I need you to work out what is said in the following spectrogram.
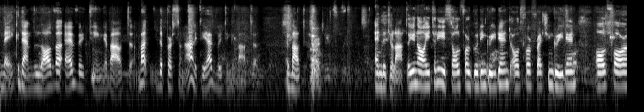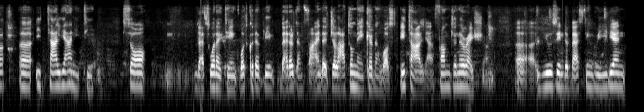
make them love uh, everything about, uh, but the personality, everything about uh, about her and the gelato. You know, Eataly is all for good ingredient, all for fresh ingredient, all for uh, Italianity. So mm, that's what I think. What could have been better than find a gelato maker that was Italian from generation, uh, using the best ingredient,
